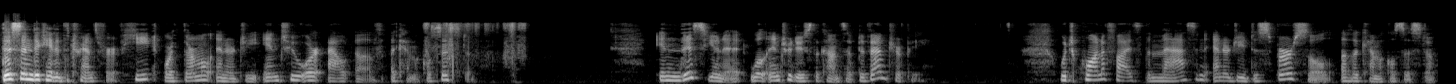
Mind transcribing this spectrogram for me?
This indicated the transfer of heat or thermal energy into or out of a chemical system. In this unit, we'll introduce the concept of entropy, which quantifies the mass and energy dispersal of a chemical system.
